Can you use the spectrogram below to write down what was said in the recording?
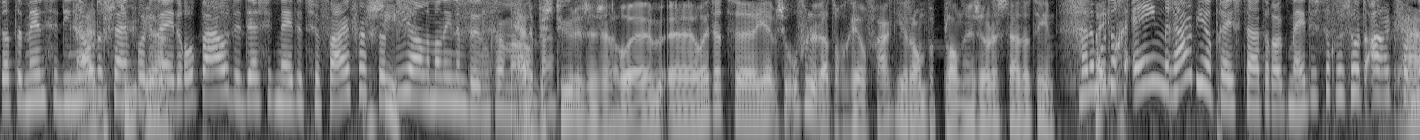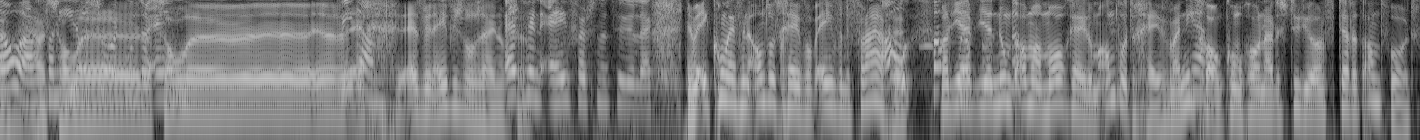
dat de mensen die nodig zijn voor de wederopbouw... de designated survivors, dat die allemaal in een bunker mogen. Ja, de bestuurders en zo. Uh, uh, hoe heet dat? Uh, ze oefenen dat toch ook heel vaak, die rampenplannen en zo. Daar staat dat in. Maar er moet toch één radiopresentator ook mee? Het is toch een soort ark van Noach? van zal, iedere soort moet er dat één... zal Wie dan? Edwin Evers wel zijn of Edwin Evers natuurlijk. Nee, maar ik kom even een antwoord geven op een van de vragen. Oh, Want je, je noemt allemaal mogelijkheden om antwoord te geven... maar niet gewoon, kom gewoon naar de studio en vertel het antwoord.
